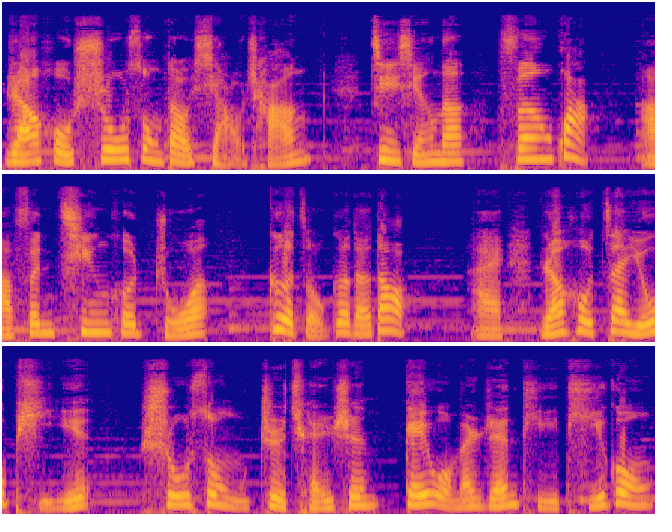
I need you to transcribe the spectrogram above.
然后输送到小肠，进行呢分化啊，分清和浊，各走各的道，哎，然后再由脾输送至全身，给我们人体提供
